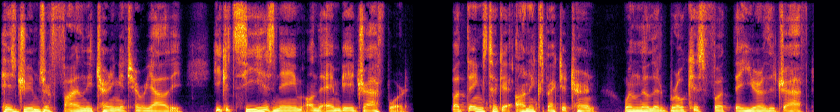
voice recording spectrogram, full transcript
His dreams were finally turning into reality. He could see his name on the NBA draft board. But things took an unexpected turn when Lillard broke his foot the year of the draft,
